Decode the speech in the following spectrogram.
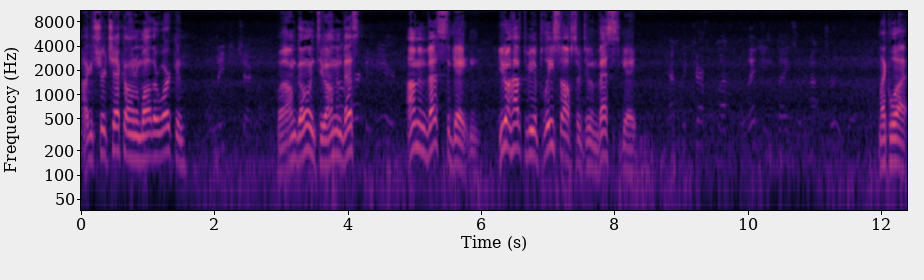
I can sure check on them while they're working. Well, I'm going to. I'm invest. I'm investigating. You don't have to be a police officer to investigate. You have to be careful about alleging things that are not true. Like what?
